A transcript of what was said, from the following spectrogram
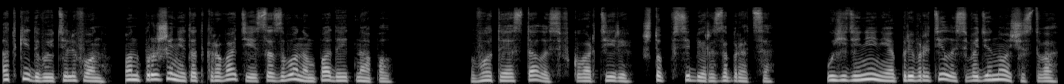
Откидываю телефон. Он пружинит от кровати и со звоном падает на пол. Вот и осталось в квартире, чтоб в себе разобраться. Уединение превратилось в одиночество,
